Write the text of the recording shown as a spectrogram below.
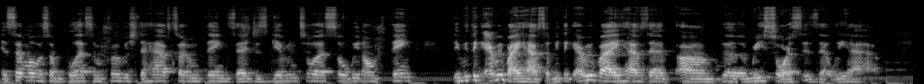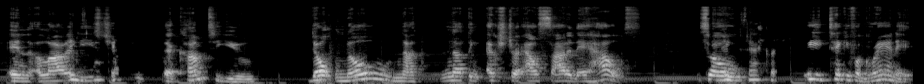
And some of us are blessed and privileged to have certain things that just given to us so we don't think we think everybody has that. We think everybody has that um, the resources that we have, and a lot of these children that come to you don't know not, nothing extra outside of their house. So exactly. we take it for granted.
